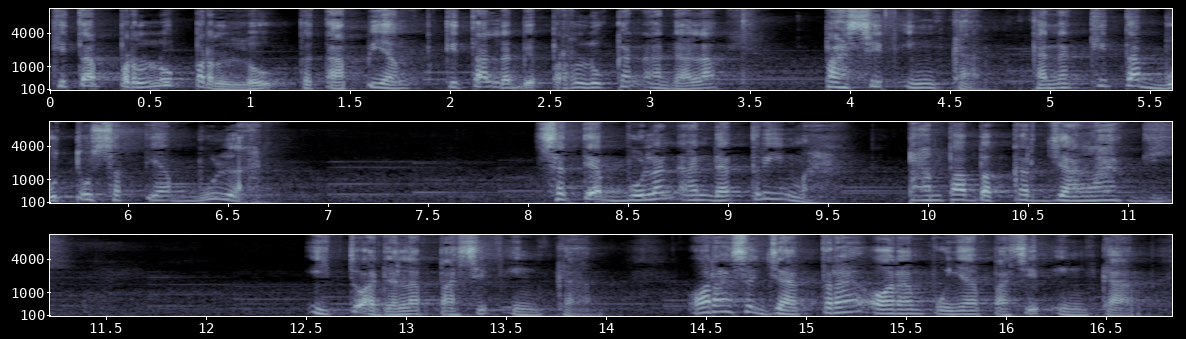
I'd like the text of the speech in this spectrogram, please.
Kita perlu-perlu tetapi yang kita lebih perlukan adalah passive income. Karena kita butuh setiap bulan setiap bulan Anda terima tanpa bekerja lagi. Itu adalah passive income. Orang sejahtera, orang punya passive income.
